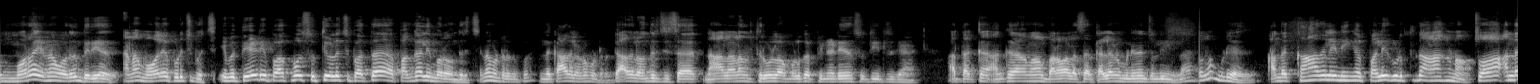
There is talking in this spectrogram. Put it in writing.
முறை என்ன வருதுன்னு தெரியாது. ஆனால் முதலே பிடிச்சி போச்சு. இப்போ தேடி பார்க்கும்போது சுற்றி ஒழிச்சு பார்த்தா பங்காளி மரம் வந்துருச்சு. என்ன பண்ணுறது இப்போ? இந்த காதல் என்ன பண்ணுறது காதல் வந்துருச்சு சார். நாலு அந்த திருவிழா முழுக்க பின்னாடியே தான் சுற்றிட்டு இருக்கேன். அது அக்க அங்கே ஆனாலும் பரவாயில்ல சார் கல்யாணம் பண்ணி தான் சொல்லுவீங்களா? சொல்ல முடியாது. அந்த காதலை நீங்கள் பழி கொடுத்து தான் ஆகணும். ஸோ அந்த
